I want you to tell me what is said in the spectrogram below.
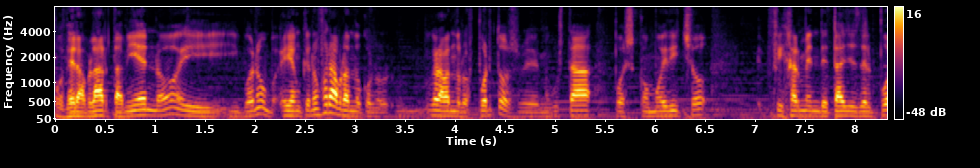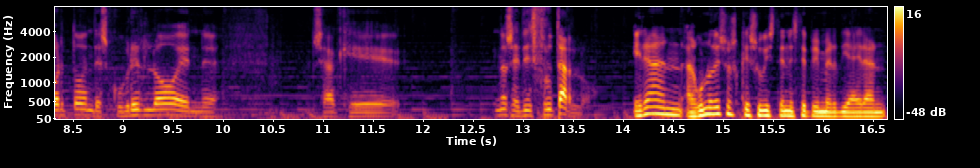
poder hablar también, ¿no? Y, y bueno, y aunque no fuera hablando con los- grabando los puertos, eh, me gusta, pues como he dicho, fijarme en detalles del puerto, en descubrirlo, en. eh, o sea que. No sé, disfrutarlo. ¿Eran, alguno de esos que subiste en este primer día eran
